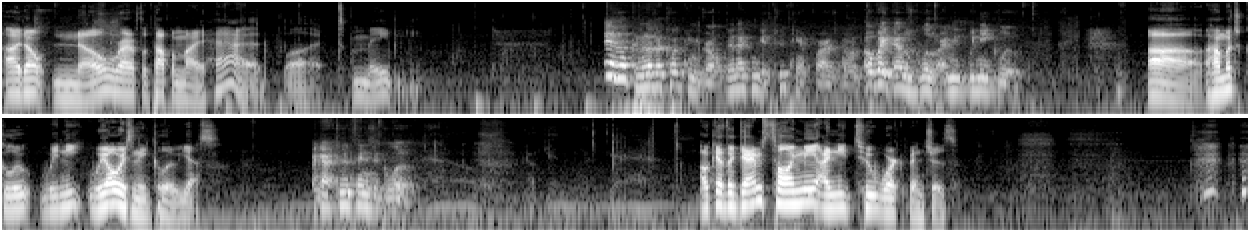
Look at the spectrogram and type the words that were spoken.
I don't know right off the top of my head, but maybe. Hey, look, another cooking grill. Then I can get two campfires going. Oh wait, that was glue. I need we need glue. Uh, how much glue we need? We always need glue. Yes. I got two things of glue. Cooking with gas. Okay, the game's telling me I need two workbenches.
